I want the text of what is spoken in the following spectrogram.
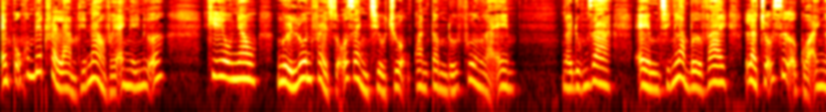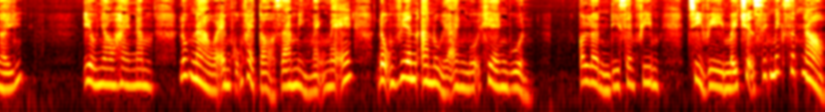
em cũng không biết phải làm thế nào với anh ấy nữa. Khi yêu nhau, người luôn phải dỗ dành chiều chuộng quan tâm đối phương là em. Nói đúng ra, em chính là bờ vai, là chỗ dựa của anh ấy. Yêu nhau hai năm, lúc nào em cũng phải tỏ ra mình mạnh mẽ, động viên an ủi anh mỗi khi anh buồn. Có lần đi xem phim, chỉ vì mấy chuyện xích mích rất nhỏ,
